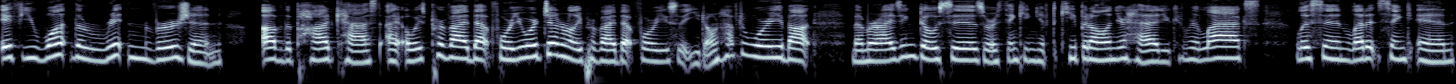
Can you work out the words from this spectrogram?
if you want the written version of the podcast, I always provide that for you or generally provide that for you so that you don't have to worry about memorizing doses or thinking you have to keep it all in your head. You can relax, listen, let it sink in,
